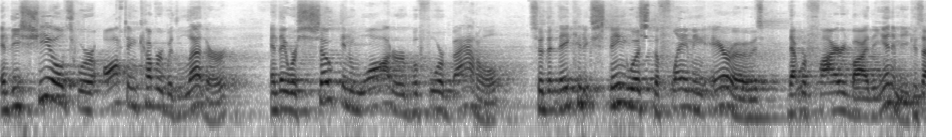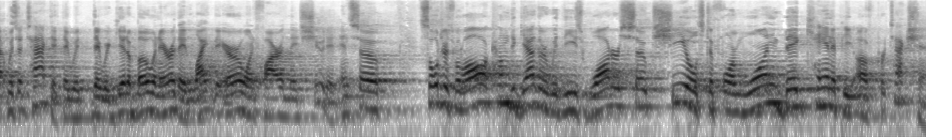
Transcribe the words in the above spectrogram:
And these shields were often covered with leather and they were soaked in water before battle so that they could extinguish the flaming arrows that were fired by the enemy, because that was a tactic. They would, they would get a bow and arrow, they'd light the arrow on fire, and they'd shoot it. And so soldiers would all come together with these water soaked shields to form one big canopy of protection.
